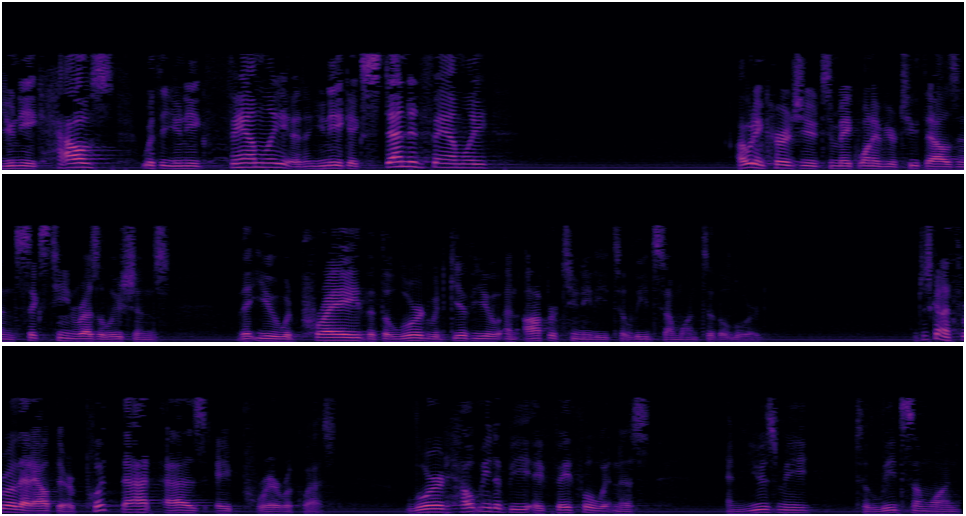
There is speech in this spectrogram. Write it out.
unique house, with a unique family, and a unique extended family. I would encourage you to make one of your 2016 resolutions that you would pray that the Lord would give you an opportunity to lead someone to the Lord. I'm just going to throw that out there. Put that as a prayer request. Lord, help me to be a faithful witness and use me to lead someone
